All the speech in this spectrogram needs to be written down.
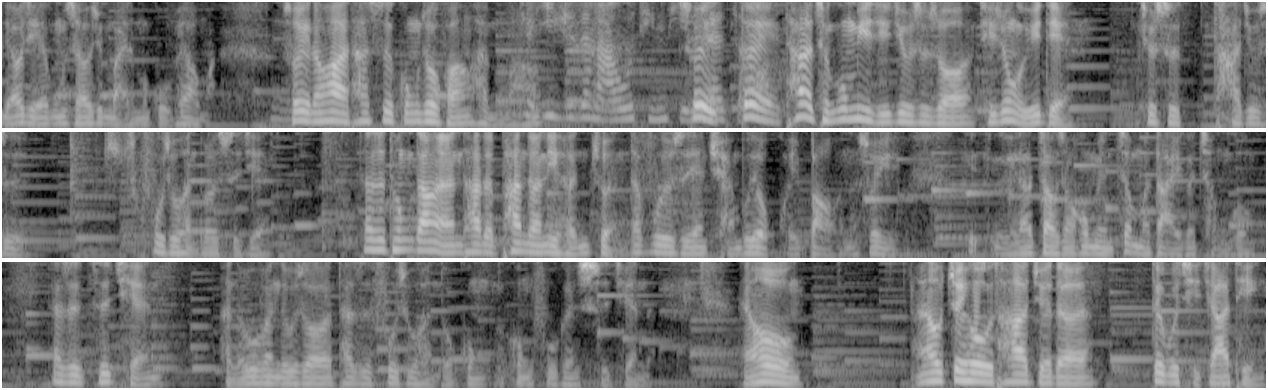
了解公司要去买什么股票嘛，所以的话他是工作狂很忙，就一直在马不停蹄。所以对他的成功秘籍就是说，其中有一点就是他就是付出很多的时间，但是通当然他的判断力很准，他付出时间全部都有回报，那所以。给他造成后面这么大一个成功，但是之前很多部分都说他是付出很多功功夫跟时间的，然后，然后最后他觉得对不起家庭，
